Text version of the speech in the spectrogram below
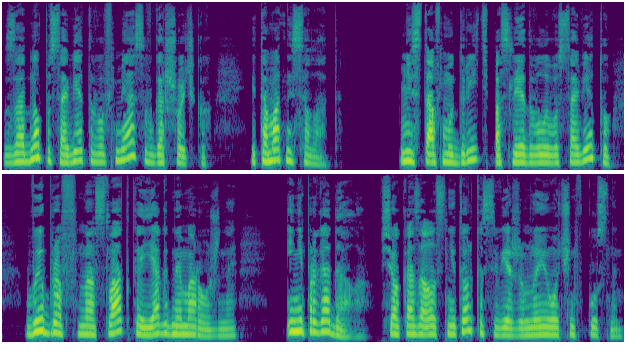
заодно посоветовав мясо в горшочках и томатный салат. Не став мудрить, последовал его совету, выбрав на сладкое ягодное мороженое, и не прогадала. Все оказалось не только свежим, но и очень вкусным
